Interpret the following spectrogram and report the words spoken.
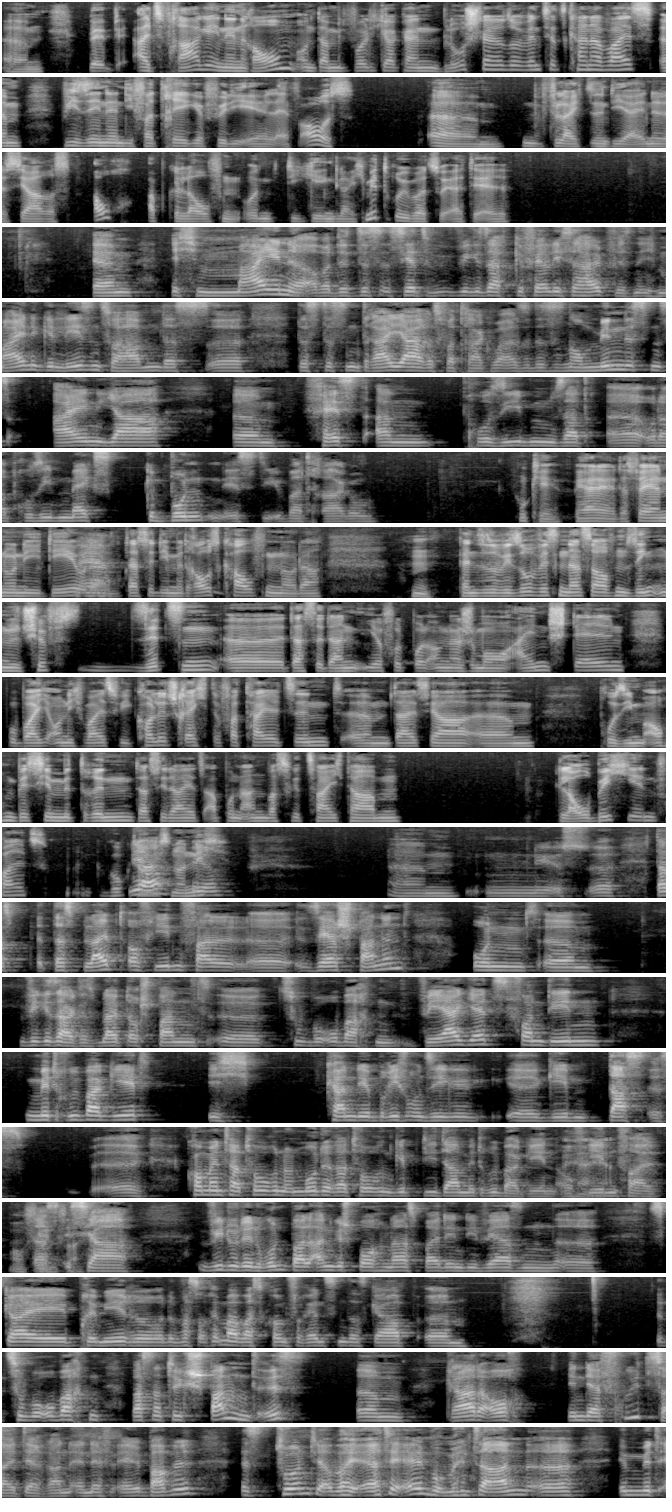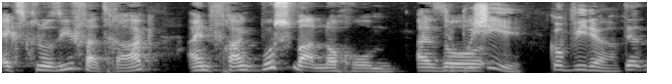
Ähm, als Frage in den Raum, und damit wollte ich gar keinen bloßstellen, so wenn es jetzt keiner weiß, ähm, wie sehen denn die Verträge für die ELF aus? Ähm, vielleicht sind die ja Ende des Jahres auch abgelaufen und die gehen gleich mit rüber zu RTL. Ähm, ich meine, aber das, ist jetzt, wie gesagt, gefährliches Halbwissen. Ich meine gelesen zu haben, dass, äh, dass das ein Dreijahresvertrag war. Also, dass es noch mindestens ein Jahr ähm, fest an Pro7 Sat äh, oder Pro7 Max gebunden ist, die Übertragung. Okay, ja, das wäre ja nur eine Idee, ja. oder dass sie die mit rauskaufen oder hm. Wenn sie sowieso wissen, dass sie auf dem sinkenden Schiff sitzen, äh, dass sie dann ihr Football-Engagement einstellen, wobei ich auch nicht weiß, wie College-Rechte verteilt sind. Ähm, da ist ja ähm, ProSieben auch ein bisschen mit drin, dass sie da jetzt ab und an was gezeigt haben. Glaube ich jedenfalls. Geguckt ja, habe ich noch nicht. Ja. Ähm, nee, ist, äh, das, das bleibt auf jeden Fall äh, sehr spannend und ähm, wie gesagt, es bleibt auch spannend äh, zu beobachten, wer jetzt von denen mit rübergeht. Ich kann dir Brief und Siegel äh, geben, dass es äh, Kommentatoren und Moderatoren gibt, die da mit rübergehen. Auf ja, jeden ja. Fall. Auf das jeden ist Fall. ja, wie du den Rundball angesprochen hast, bei den diversen äh, Sky, Premiere oder was auch immer, was Konferenzen das gab, ähm, zu beobachten. Was natürlich spannend ist, ähm, gerade auch in der Frühzeit der Run NFL Bubble. Es turnt ja bei RTL momentan äh, im, mit Exklusivvertrag ein Frank Buschmann noch rum. Also Buschi, komm wieder. Der,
